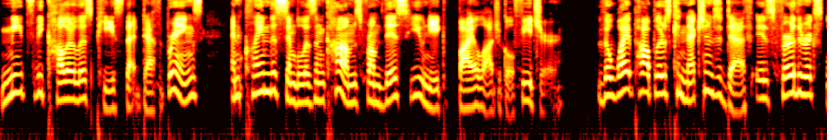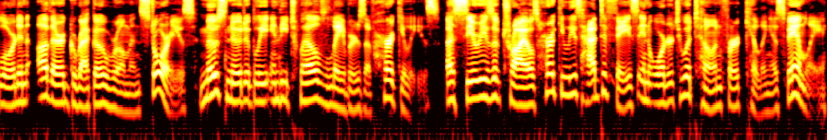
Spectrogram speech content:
meets the colorless peace that death brings, and claim the symbolism comes from this unique biological feature. The white poplar's connection to death is further explored in other Greco Roman stories, most notably in the Twelve Labors of Hercules, a series of trials Hercules had to face in order to atone for killing his family.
